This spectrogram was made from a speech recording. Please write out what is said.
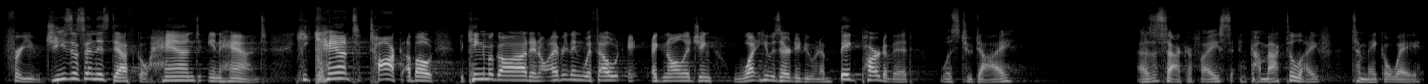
for you. Jesus and his death go hand in hand. He can't talk about the kingdom of God and everything without acknowledging what he was there to do. And a big part of it was to die as a sacrifice and come back to life to make a way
